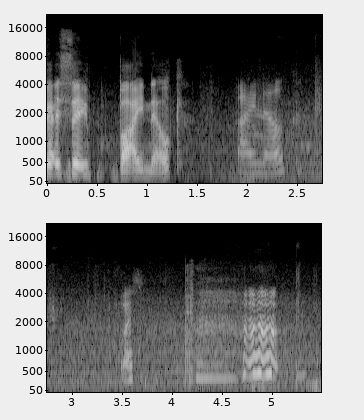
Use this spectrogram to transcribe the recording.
Guys say bye, Nelk? Bye, Nelk. What?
